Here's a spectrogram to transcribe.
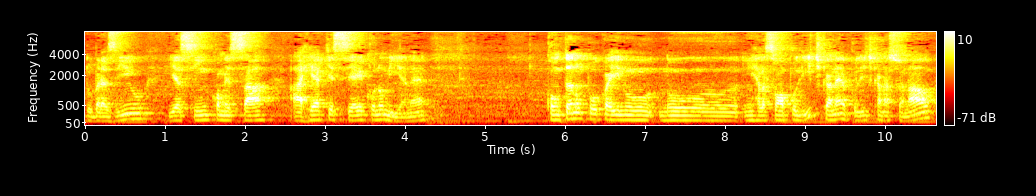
do Brasil e assim começar a reaquecer a economia, né? Contando um pouco aí no, no, em relação à política, né, política nacional,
